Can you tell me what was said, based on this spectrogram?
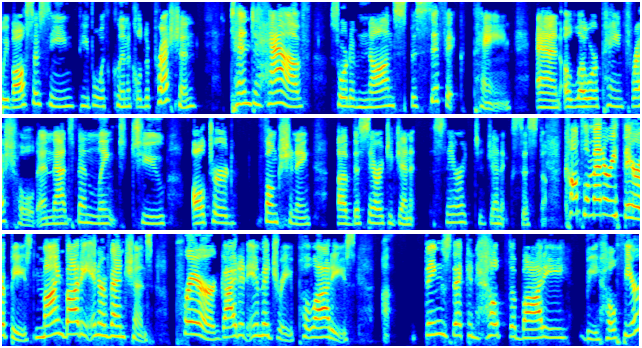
We've also seen people with clinical depression tend to have sort of non-specific pain and a lower pain threshold and that's been linked to altered functioning of the serotogenic serotogenic system. Complementary therapies, mind body interventions, prayer, guided imagery, Pilates, uh, things that can help the body be healthier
